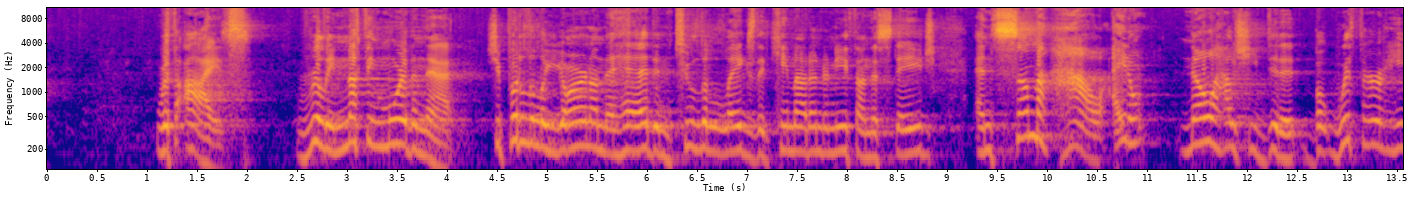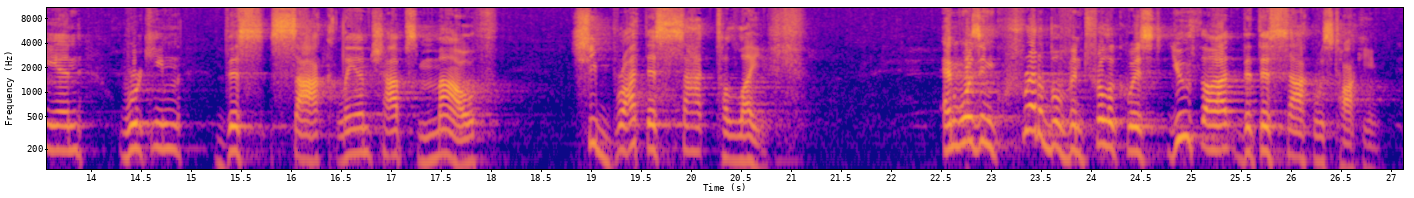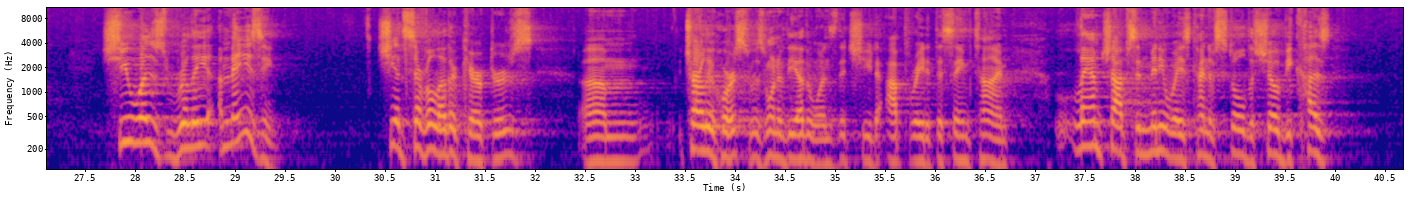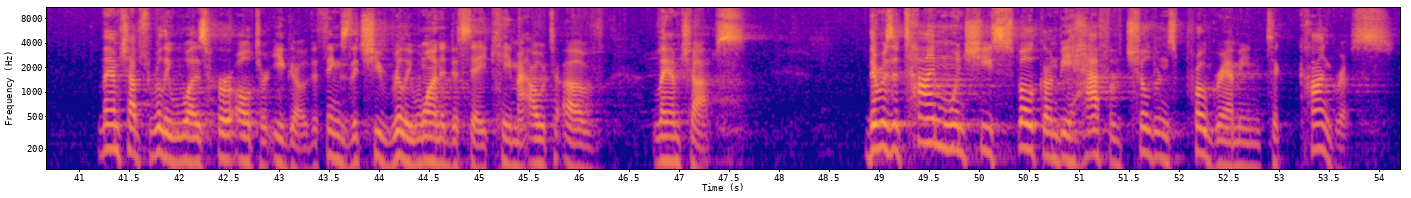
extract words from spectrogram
with eyes. Really, nothing more than that. She put a little yarn on the head and two little legs that came out underneath on the stage. And somehow, I don't know how she did it, but with her hand working this sock, Lamb Chop's mouth, she brought this sock to life and was incredible ventriloquist. You thought that this sock was talking. She was really amazing. She had several other characters. Um, Charlie Horse was one of the other ones that she'd operate at the same time. Lamb Chops, in many ways, kind of stole the show because Lamb Chops really was her alter ego. The things that she really wanted to say came out of Lamb Chops. There was a time when she spoke on behalf of children's programming to Congress.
